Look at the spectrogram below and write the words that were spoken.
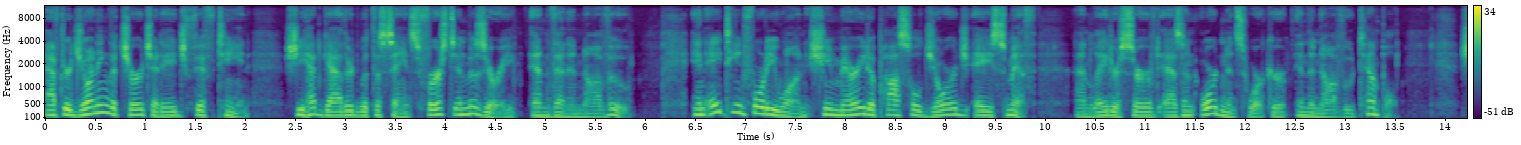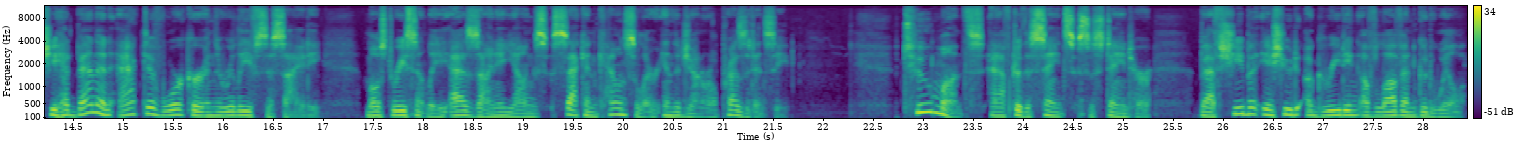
After joining the church at age 15, she had gathered with the saints first in Missouri and then in Nauvoo. In 1841, she married Apostle George A. Smith and later served as an ordinance worker in the Nauvoo Temple. She had been an active worker in the Relief Society, most recently as Zina Young's second counselor in the General Presidency. Two months after the saints sustained her, Bathsheba issued a greeting of love and goodwill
